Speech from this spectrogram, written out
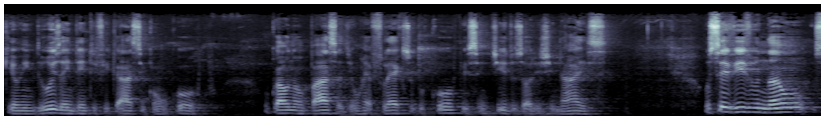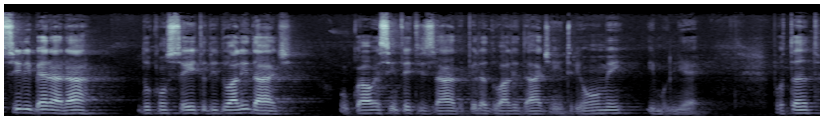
que o induz a identificar-se com o corpo, o qual não passa de um reflexo do corpo e sentidos originais, o ser vivo não se liberará do conceito de dualidade, o qual é sintetizado pela dualidade entre homem e mulher. Portanto,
